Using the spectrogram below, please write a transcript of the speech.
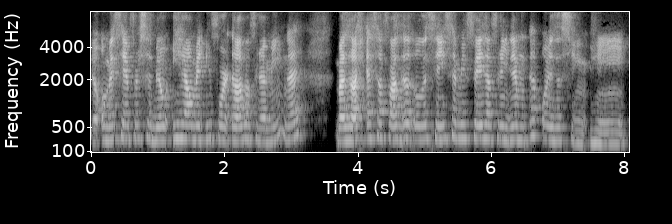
eu comecei a perceber o que realmente importava para mim, né? Mas acho que essa fase da adolescência me fez aprender muita coisa, assim, de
